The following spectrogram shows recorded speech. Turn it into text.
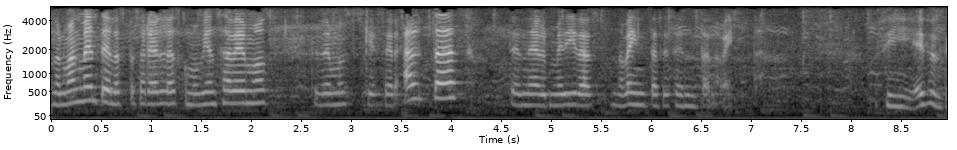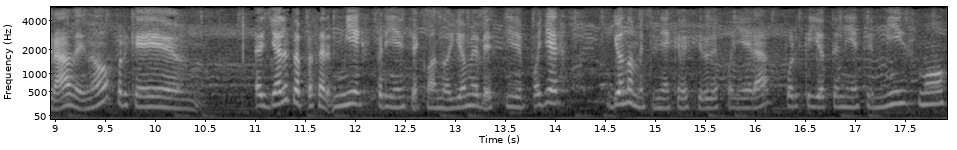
normalmente en las pasarelas, como bien sabemos, tenemos que ser altas, tener medidas 90, 60, 90. Sí, eso es grave, ¿no? Porque eh, ya les va a pasar mi experiencia cuando yo me vestí de pollera. Yo no me tenía que vestir de pollera porque yo tenía ese mismo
